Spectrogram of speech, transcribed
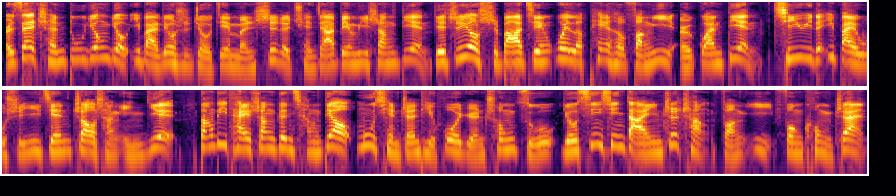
而在成都拥有一百六十九间门市的全家便利商店，也只有十八间为了配合防疫而关店，其余的一百五十一间照常营业。当地台商更强调，目前整体货源充足，有信心打赢这场防疫风控战。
